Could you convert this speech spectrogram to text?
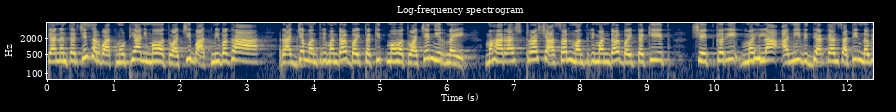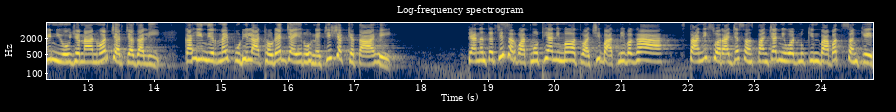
त्यानंतरची सर्वात मोठी आणि महत्त्वाची बातमी बघा. राज्य मंत्रिमंडळ बैठकीत महत्त्वाचे निर्णय. महाराष्ट्र शासन मंत्रिमंडळ बैठकीत शेतकरी महिला आणि विद्यार्थ्यांसाठी नवीन योजनांवर चर्चा झाली. काही निर्णय पुढील आठवड्यात जाहीर होण्याची शक्यता आहे. त्यानंतरची सर्वात मोठी आणि महत्त्वाची बातमी बघा. स्थानिक स्वराज्य संस्थांच्या निवडणुकींबाबत संकेत.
